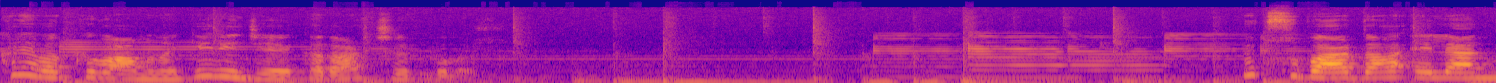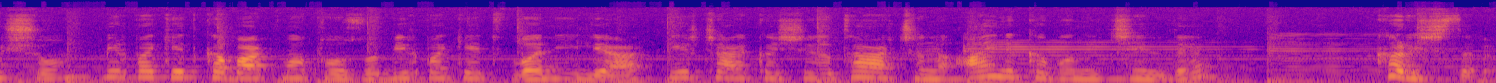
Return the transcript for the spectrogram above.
krema kıvamına gelinceye kadar çırpılır. 3 su bardağı elenmiş un, 1 paket kabartma tozu, 1 paket vanilya, 1 çay kaşığı tarçını aynı kabın içinde karıştırın.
